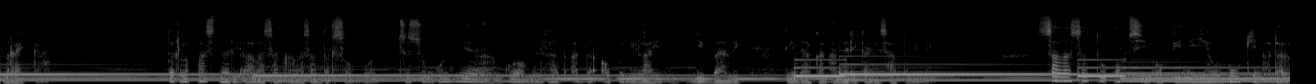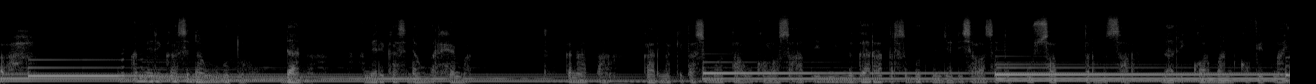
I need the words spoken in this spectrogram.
mereka. Terlepas dari alasan-alasan tersebut sesungguhnya gue melihat ada opini lain di balik tindakan Amerika yang satu ini. Salah satu opsi opini yang mungkin adalah Amerika sedang butuh dana Amerika sedang berhemat Kenapa? Karena kita semua tahu kalau saat ini negara tersebut menjadi salah satu pusat terbesar dari korban COVID-19.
